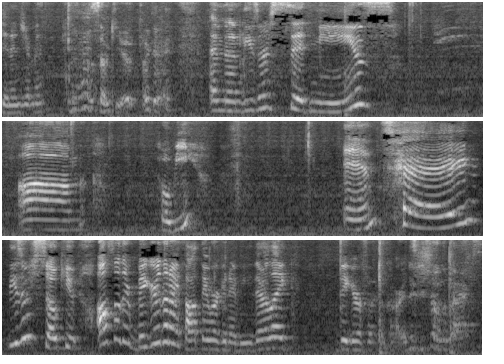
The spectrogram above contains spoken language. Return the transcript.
Jin and Jimin. so cute. Okay. And then these are Sydney's. Um, Hobi and Tae. These are so cute. Also, they're bigger than I thought they were gonna be. They're like bigger photo cards. Did you show the backs?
